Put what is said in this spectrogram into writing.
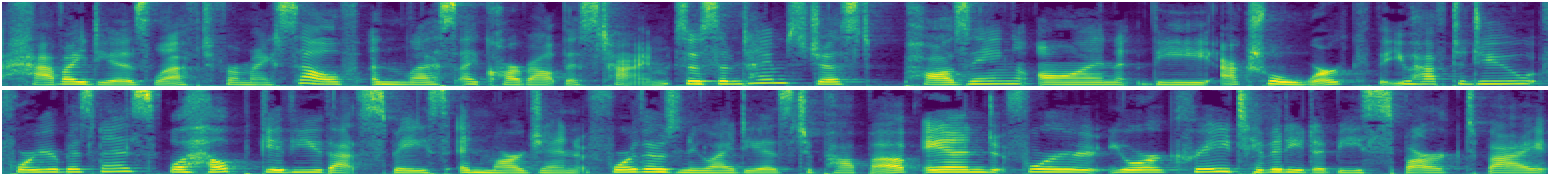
have ideas left for myself unless I carve out this time. So sometimes just pausing on the actual work that you have to do for your business will help give you that space and margin for those new ideas to pop up and for your creativity to be sparked by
